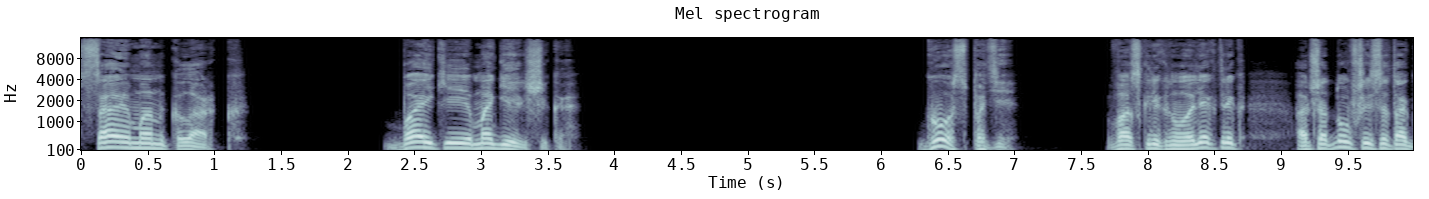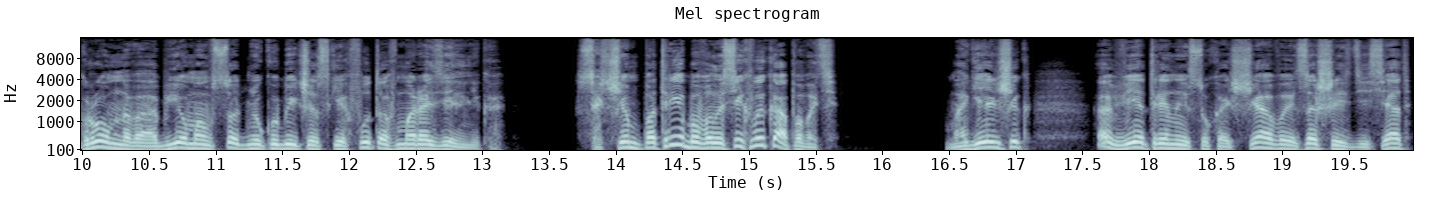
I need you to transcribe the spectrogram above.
Саймон Кларк. Байки могильщика. «Господи!» — воскликнул электрик, отшатнувшись от огромного объемом в сотню кубических футов морозильника. «Зачем потребовалось их выкапывать?» Могильщик, обветренный, сухощавый, за шестьдесят,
